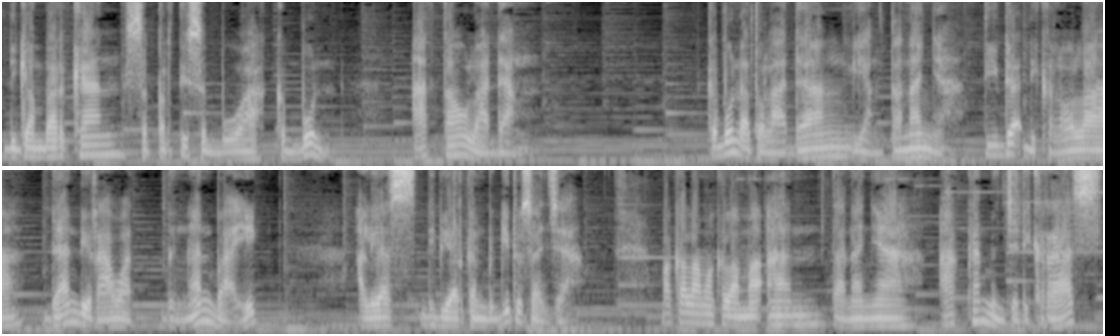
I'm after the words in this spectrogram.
digambarkan seperti sebuah kebun atau ladang. Kebun atau ladang yang tanahnya tidak dikelola dan dirawat dengan baik, alias dibiarkan begitu saja, maka lama-kelamaan tanahnya akan menjadi keras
